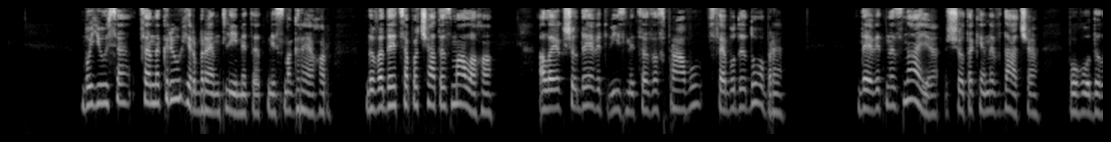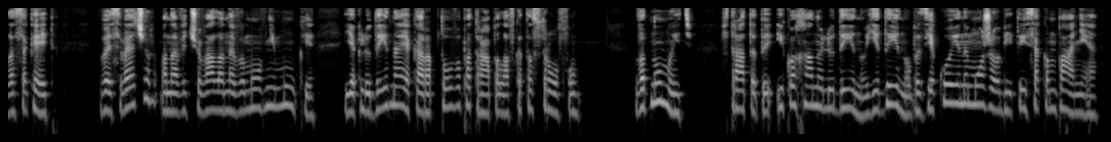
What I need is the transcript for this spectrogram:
Боюся, це не Крюгер Брент Лімітед, міс Макгрегор. Доведеться почати з малого, але якщо Девід візьметься за справу, все буде добре. Девід не знає, що таке невдача, погодилася Кейт. Весь вечір вона відчувала невимовні муки, як людина, яка раптово потрапила в катастрофу. В одну мить втратити і кохану людину, єдину, без якої не може обійтися компанія.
